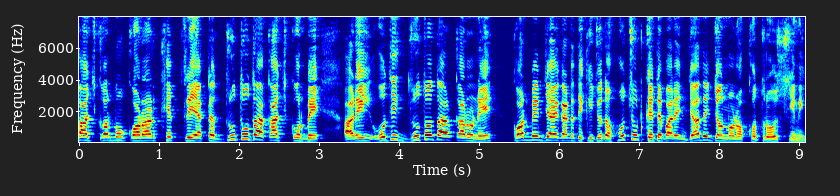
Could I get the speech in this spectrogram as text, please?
কাজকর্ম করার ক্ষেত্রে একটা দ্রুততা কাজ করবে, আর এই অধিক দ্রুততার কারণে কর্মের জায়গাটাতে কিছুটা হোঁচট খেতে পারেন যাদের জন্ম নক্ষত্র অশ্বিনী।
